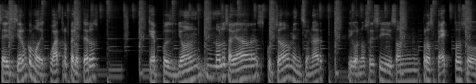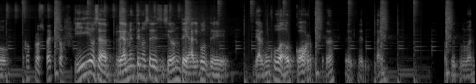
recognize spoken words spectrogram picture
se hicieron como de cuatro peloteros que pues yo no los había escuchado mencionar. Digo, no sé si son prospectos o... prospectos. Sí, o sea, realmente no se deshicieron de algo, de, de algún jugador core, ¿verdad? Del Entonces, pues bueno.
